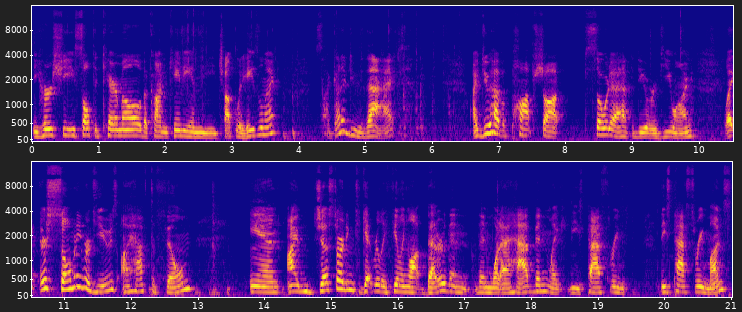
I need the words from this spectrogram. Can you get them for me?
The Hershey salted caramel, the cotton candy, and the chocolate hazelnut. So I gotta do that. I do have a Pop Shop soda I have to do a review on. Like, there's so many reviews I have to film and I'm just starting to get really feeling a lot better than than what I have been like these past three these past three months.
